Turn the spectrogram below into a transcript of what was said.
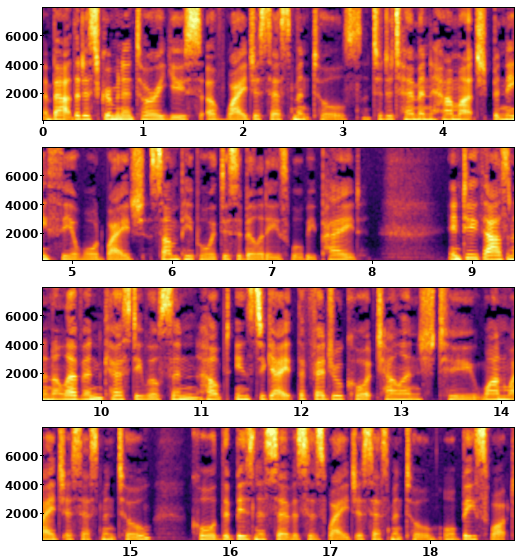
about the discriminatory use of wage assessment tools to determine how much beneath the award wage some people with disabilities will be paid. In 2011, Kirsty Wilson helped instigate the federal court challenge to one wage assessment tool called the Business Services Wage Assessment Tool, or BSWAT,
